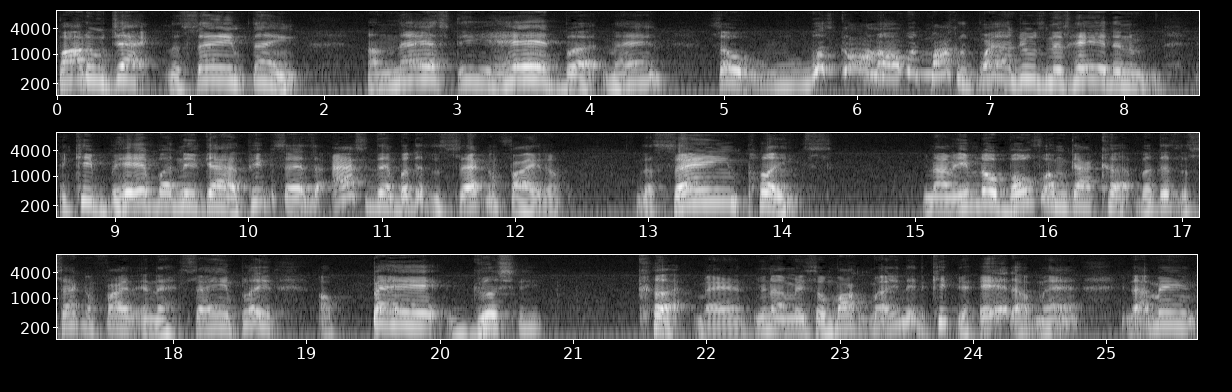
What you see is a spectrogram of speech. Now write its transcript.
Badou Jack, the same thing. A nasty headbutt, man. So what's going on with Marcus Browne using his head and and keep headbutting these guys? People say it's an accident, but it's the second fighter, the same place. You know, I mean, even though both of them got cut, but this is the second fight in the same place. A bad, gushy cut, man. You know what I mean? So Marcus Browne, you need to keep your head up, man. You know what I mean?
